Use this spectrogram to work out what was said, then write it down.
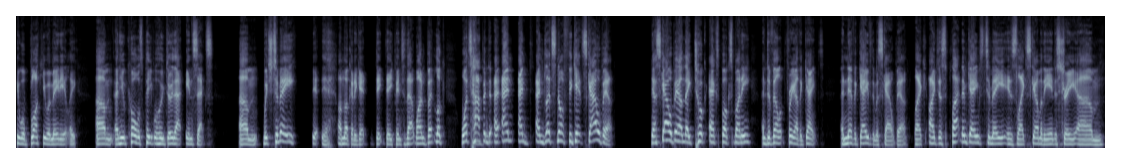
he will block you immediately. Um, and he calls people who do that insects, um, which to me, yeah, yeah I'm not going to get deep, deep into that one. But look, what's happened, and and and let's not forget Scalebound. Now, Scalebound, they took Xbox money and developed three other games and never gave them a Scalebound. Like, I just, Platinum Games to me is like scum of the industry. Um,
